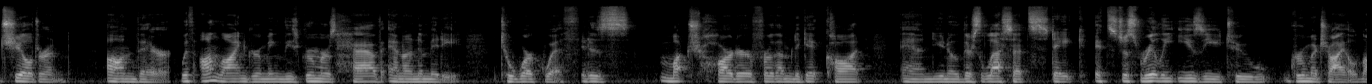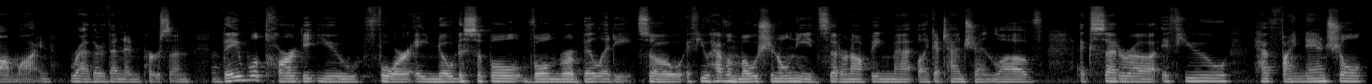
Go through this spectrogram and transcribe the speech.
children on there. With online grooming, these groomers have anonymity to work with. It is much harder for them to get caught and you know there's less at stake. It's just really easy to groom a child online rather than in person. They will target you for a noticeable vulnerability. So if you have emotional needs that are not being met like attention love etc if you have financial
